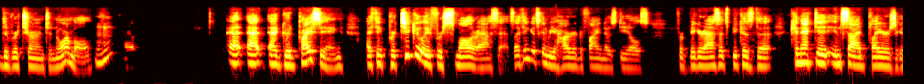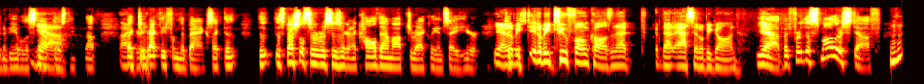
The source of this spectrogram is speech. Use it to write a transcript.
the return to normal mm-hmm. at, at, at, good pricing. I think, particularly for smaller assets, I think it's going to be harder to find those deals for bigger assets because the connected inside players are going to be able to snap yeah, those things up I like agree. directly from the banks. Like the, the, the special servicers are going to call them up directly and say, "Here." Yeah, it'll be this. it'll be two phone calls and that that asset will be gone. Yeah, but for the smaller stuff, mm-hmm.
